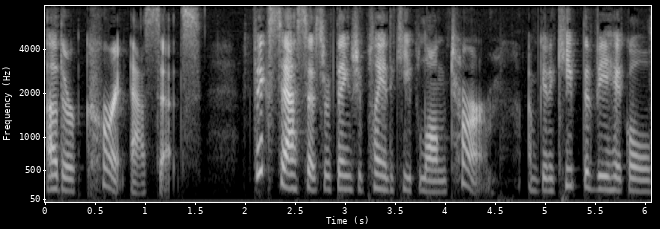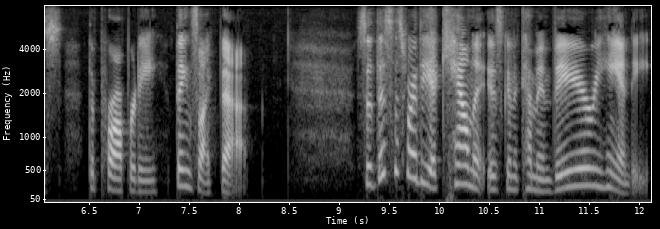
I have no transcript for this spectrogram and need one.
other current assets. Fixed assets are things you plan to keep long term. I'm going to keep the vehicles, the property, things like that. So this is where the accountant is going to come in very handy.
